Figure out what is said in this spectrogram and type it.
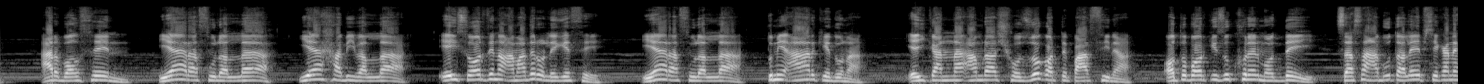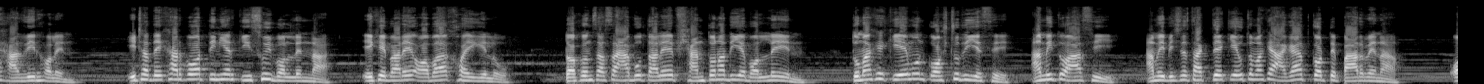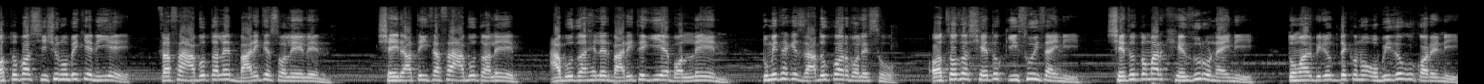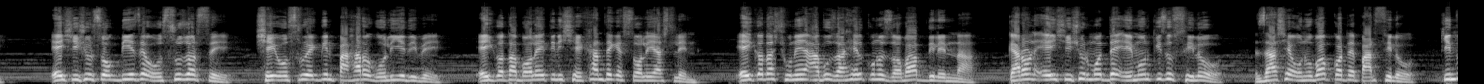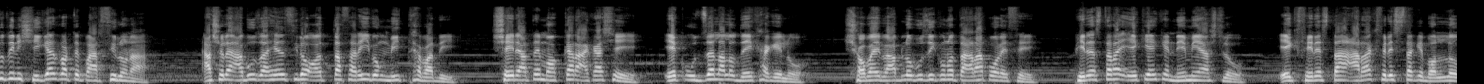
আর বলছেন, ইয়া রাসুল আল্লাহ ইয়া হাবিব আল্লাহ এই স্বর যেন আমাদেরও লেগেছে। ইয়া রাসুল আল্লাহ তুমি আর কেঁদো না। এই কান্না আমরা সহ্য করতে পারছি না। অতপর কিছুক্ষণের মধ্যেই চাচা আবু তালেব সেখানে হাজির হলেন। এটা দেখার পর তিনি আর কিছুই বললেন না। একেবারে অবাক হয়ে গেল। তখন চাচা আবু তালেব সান্ত্বনা দিয়ে বললেন, তোমাকে কে এমন কষ্ট দিয়েছে? আমি তো আছি। আমি বেঁচে থাকতে কেউ তোমাকে আঘাত করতে পারবে না। অতপর শিশু নবীকে নিয়ে চাচা আবু তালেব বাড়িতে চলে এলেন। সেই রাতেই চাচা আবু তালেব আবু জাহেলের বাড়িতে গিয়ে বললেন, তুমি তাকে জাদুকর বলেছ। অথচ সে তো কিছুই চাইনি। সে তো তোমার খেজুরও নেয়নি। তোমার বিরুদ্ধে কোনো অভিযোগও করেনি। এই শিশুর চোখ দিয়ে যে অশ্রু ঝরছে, সেই অশ্রু একদিন পাহাড়ও গলিয়ে দিবে। এই কথা বলে তিনি সেখান থেকে চলে আসলেন। এই কথা শুনে আবু জাহেল কোনো জবাব দিলেন না। কারণ এই শিশুর মধ্যে এমন কিছু ছিল, যা সে অনুভব করতে পারছিল, কিন্তু তিনি স্বীকার করতে পারছিল না। আসলে আবু জাহেল ছিল অত্যাচারী এবং মিথ্যাবাদী। সেই রাতে মক্কার আকাশে এক উজ্জ্বল আলো দেখা গেল। সবাই ভাবলো বুঝি কোনো তারা পড়েছে। ফেরেস্তারা একে একে নেমে আসলো। এক ফেরেস্তা আর এক ফেরেস্তাকে বলল,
